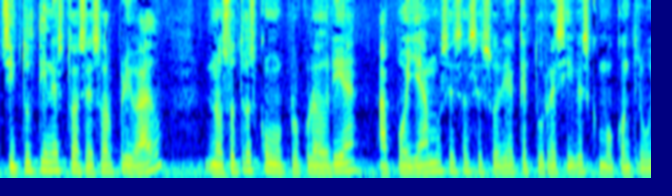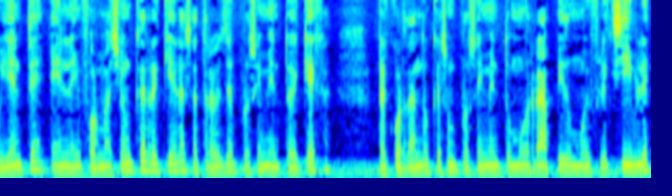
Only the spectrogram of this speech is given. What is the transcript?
si tú tienes tu asesor privado, nosotros como Procuraduría apoyamos esa asesoría que tú recibes como contribuyente en la información que requieras a través del procedimiento de queja, recordando que es un procedimiento muy rápido, muy flexible,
